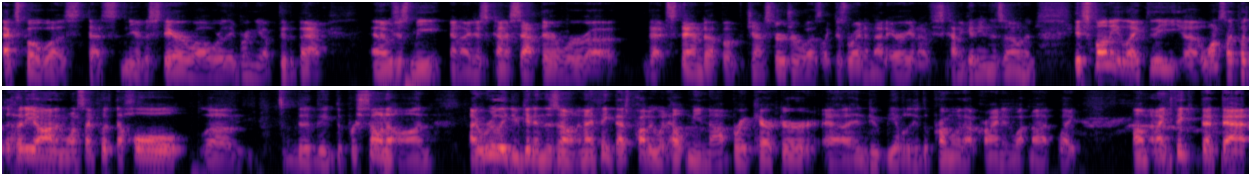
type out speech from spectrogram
expo was. That's near the stairwell where they bring you up through the back. And it was just me. And I just kind of sat there where uh, that stand up of Jen Sturger was like just right in that area, and I was just kind of getting in the zone. And it's funny, like the uh, once I put the hoodie on, and once I put the whole um, the, the the persona on, I really do get in the zone, and I think that's probably what helped me not break character uh, and do be able to do the promo without crying and whatnot. Like, um, and I think that that,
